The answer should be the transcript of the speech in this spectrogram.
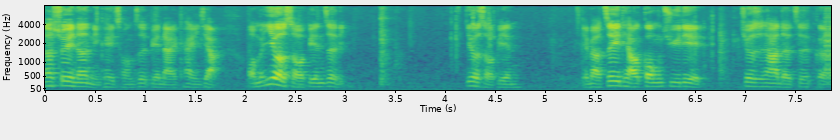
那所以呢，你可以从这边来看一下，我们右手边这里，右手边有没有这一条工具列？就是它的这个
